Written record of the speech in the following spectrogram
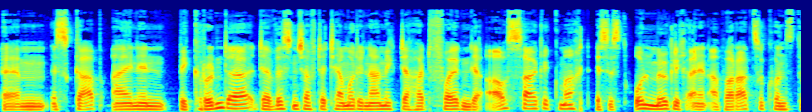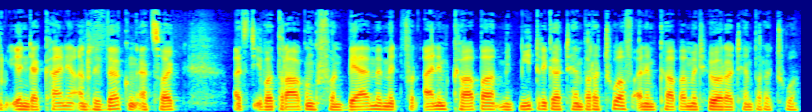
Ähm, es gab einen Begründer der Wissenschaft der Thermodynamik, der hat folgende Aussage gemacht. Es ist unmöglich, einen Apparat zu konstruieren, der keine andere Wirkung erzeugt, als die Übertragung von Wärme mit, von einem Körper mit niedriger Temperatur auf einem Körper mit höherer Temperatur.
